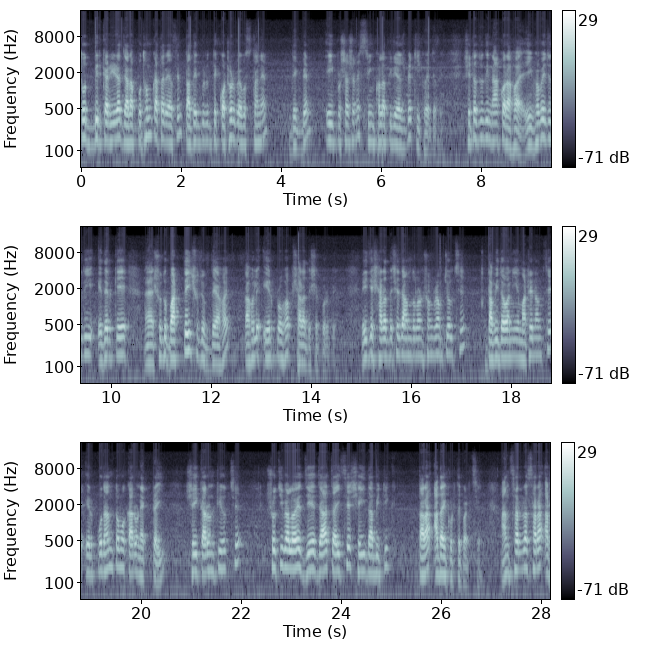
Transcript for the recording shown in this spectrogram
তদবিরকারীরা যারা প্রথম কাতারে আছেন, তাদের বিরুদ্ধে কঠোর ব্যবস্থা নেন। দেখবেন এই প্রশাসনের শৃঙ্খলা ফিরে আসবে, ঠিক হয়ে যাবে। সেটা যদি না করা হয়, এইভাবে যদি এদেরকে শুধু বাড়তেই সুযোগ দেওয়া হয় তাহলে এর প্রভাব সারা দেশে পড়বে। এই যে সারা দেশে যে আন্দোলন সংগ্রাম চলছে, দাবি দেওয়া নিয়ে মাঠে নামছে, এর প্রধানতম কারণ একটাই, সেই কারণটি হচ্ছে সচিবালয়ে যে যা চাইছে সেই দাবিটি তারা আদায় করতে পারছে। আনসাররা ছাড়া আর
